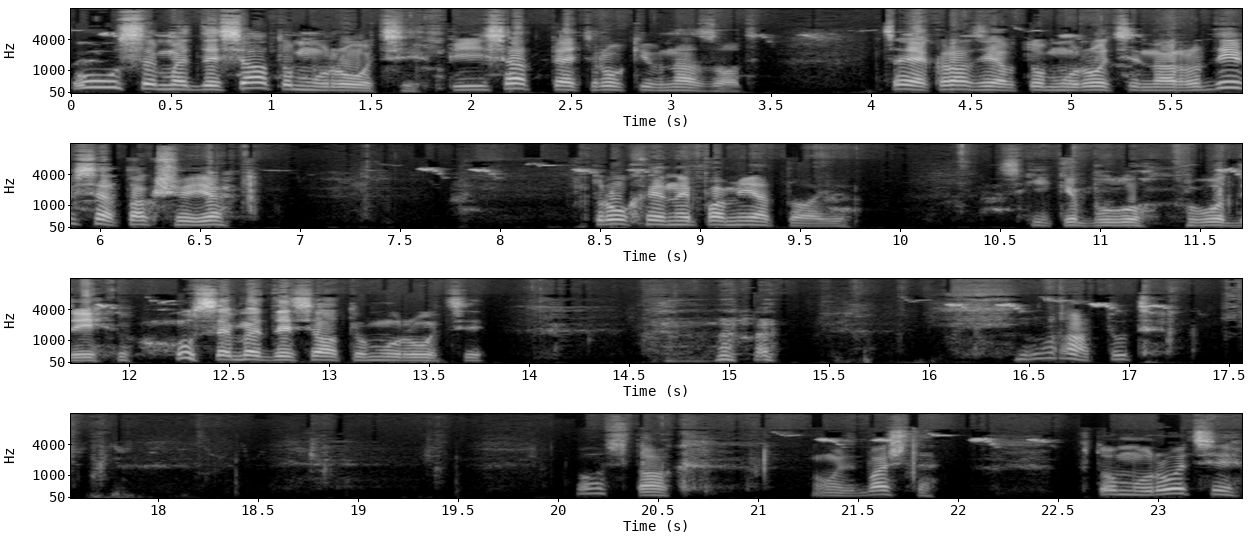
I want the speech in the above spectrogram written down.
у 70-му році, 55 років назад. Це якраз я в тому році народився, так що я трохи не пам'ятаю, скільки було води у 70-му році. Ну, а тут ось так. Ось бачите, в тому році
